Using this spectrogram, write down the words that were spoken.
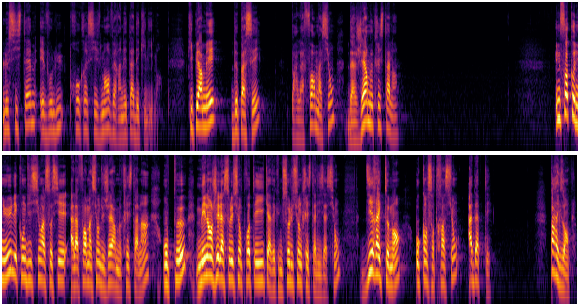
le système évolue progressivement vers un état d'équilibre, qui permet de passer par la formation d'un germe cristallin. Une fois connues les conditions associées à la formation du germe cristallin, on peut mélanger la solution protéique avec une solution de cristallisation directement aux concentrations adaptées. Par exemple,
